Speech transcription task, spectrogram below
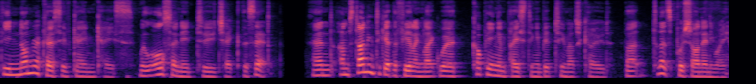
The non-recursive game case will also need to check the set. And I'm starting to get the feeling like we're copying and pasting a bit too much code, but let's push on anyway.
